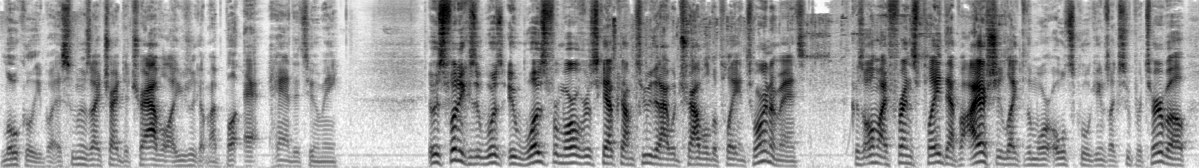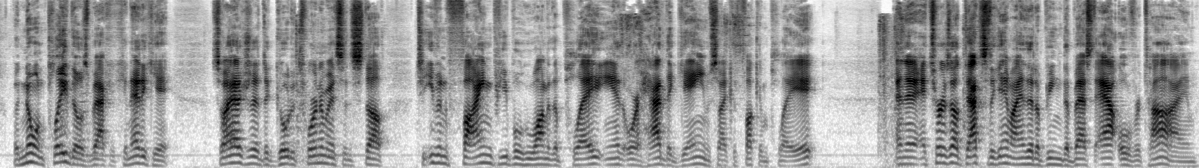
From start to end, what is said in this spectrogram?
locally. But as soon as I tried to travel, I usually got my butt handed to me. It was funny because it was it was for Marvel vs. Capcom 2 that I would travel to play in tournaments because all my friends played that. But I actually liked the more old school games like Super Turbo, but no one played those back in Connecticut. So I actually had to go to tournaments and stuff to even find people who wanted to play and or had the game so I could fucking play it. And then it turns out that's the game I ended up being the best at over time.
